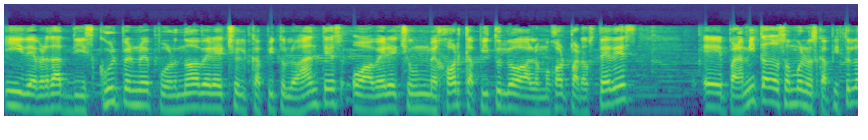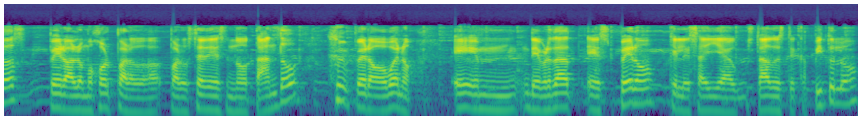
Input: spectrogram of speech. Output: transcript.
Y de verdad discúlpenme por no haber hecho el capítulo antes o haber hecho un mejor capítulo a lo mejor para ustedes. Eh, para mí todos son buenos capítulos, pero a lo mejor para, para ustedes no tanto. pero bueno, em, de verdad espero que les haya gustado este capítulo.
